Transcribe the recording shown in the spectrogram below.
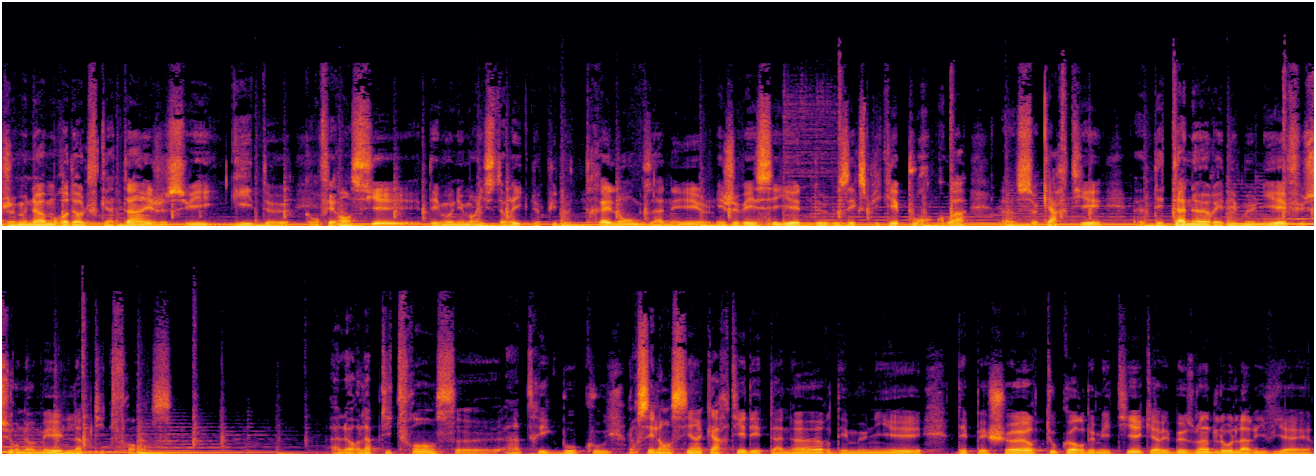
Je me nomme Rodolphe Catin et je suis guide conférencier des monuments historiques depuis de très longues années et je vais essayer de vous expliquer pourquoi euh, ce quartier euh, des tanneurs et des meuniers fut surnommé la Petite France. Alors la Petite France euh, intrigue beaucoup. Alors c'est l'ancien quartier des tanneurs, des meuniers, des pêcheurs, tout corps de métier qui avait besoin de l'eau de la rivière.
